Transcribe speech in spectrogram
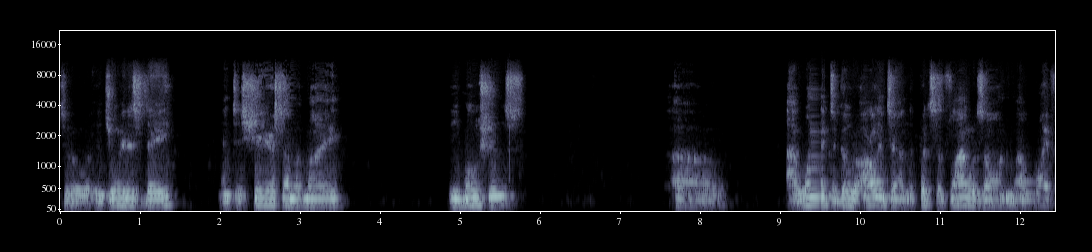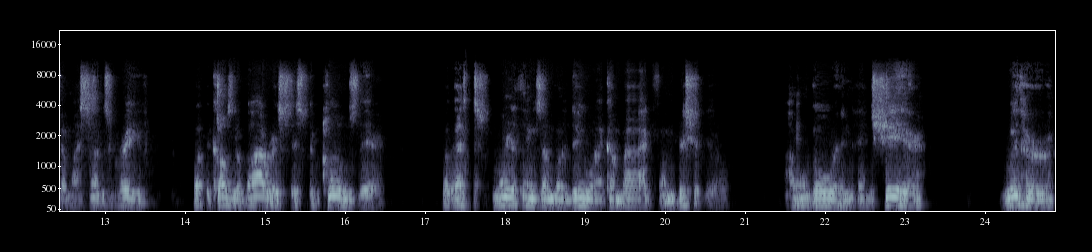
to enjoy this day and to share some of my emotions. Uh, I wanted to go to Arlington to put some flowers on my wife and my son's grave, but because of the virus, it's been closed there. But that's one of the things I'm going to do when I come back from Bishopville. I will go and, and share with her,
